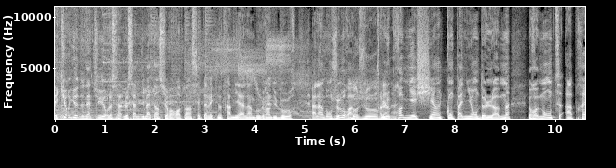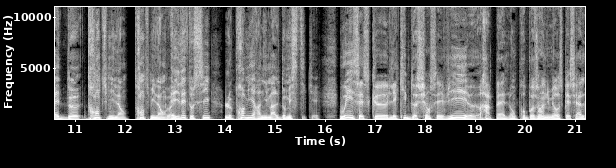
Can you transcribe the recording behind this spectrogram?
Et curieux de nature, le, sa- le samedi matin sur Europe 1, c'est avec notre ami Alain Bougrain-Dubourg. Alain, bonjour. Bonjour. Le premier chien compagnon de l'homme remonte à près de 30 000 ans. 30 000 ans. Ouais. Et il est aussi le premier animal domestiqué. Oui, c'est ce que l'équipe de Science et Vie euh, rappelle en proposant un numéro spécial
